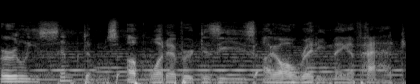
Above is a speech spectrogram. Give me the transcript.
early symptoms of whatever disease I already may have had.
